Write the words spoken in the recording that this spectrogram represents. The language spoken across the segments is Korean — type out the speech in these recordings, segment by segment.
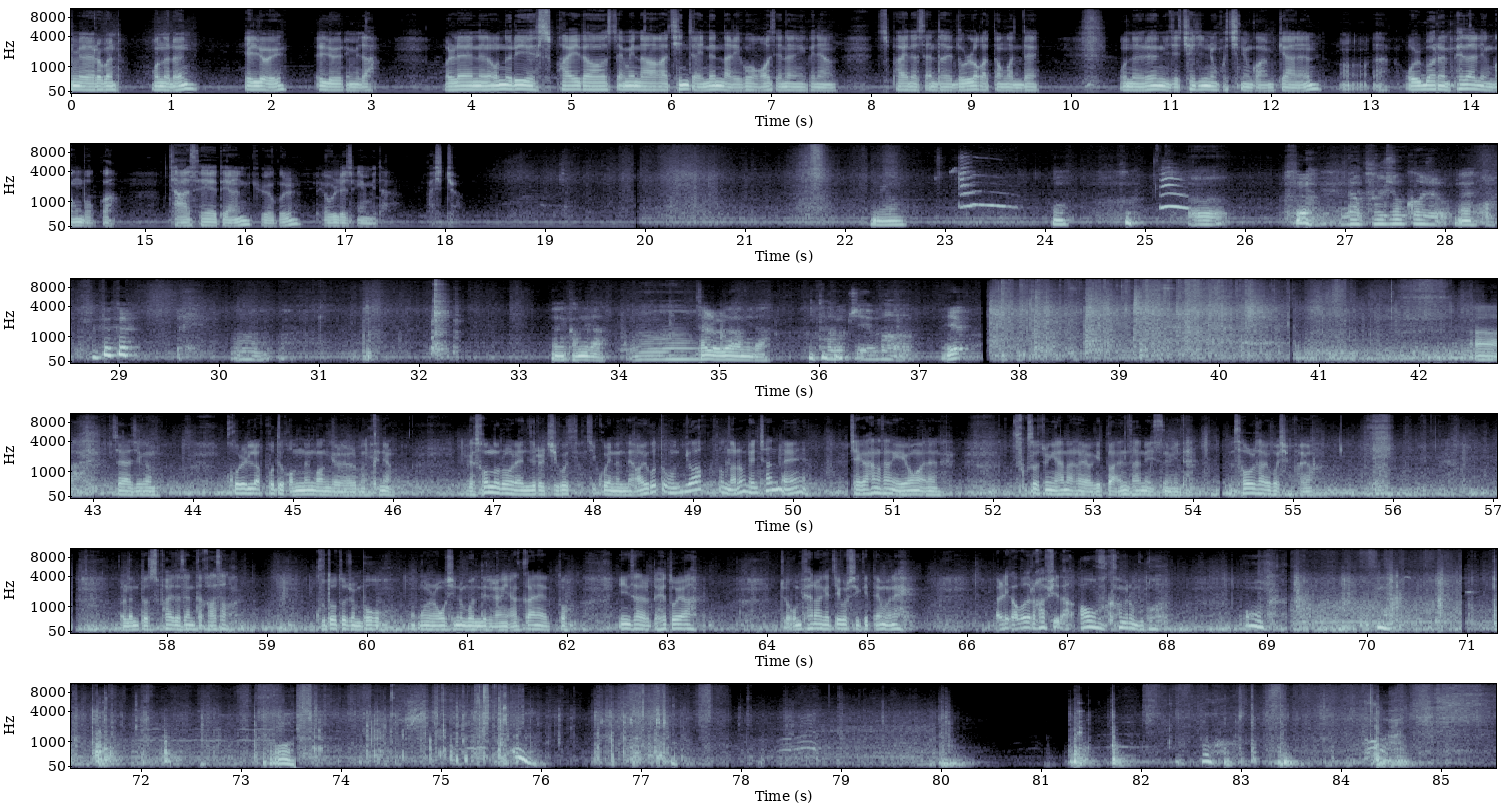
반갑습니다 여러분. 오늘은 일요일 일요일입니다. 원래는 오늘이 스파이더 세미나가 진짜 있는 날이고 어제는 그냥 스파이더 센터에 놀러 갔던 건데 오늘은 이제 최진용 코치님과 함께하는 어, 올바른 페달링 방법과 자세에 대한 교육을 배울 예정입니다. 가시죠. 안녕. 어, 나 불 좀 꺼줘. 네. 네 갑니다 음, 잘 놀러 갑니다 탐지 마. 예. 아, 제가 지금 고릴라 포드가 없는 관계로 여러분 그냥 이렇게 손으로 렌즈를 쥐고 찍고 있는데 아 이것도 이거 나름 괜찮네. 제가 항상 애용하는 숙소 중에 하나가 여기 또 안산에 있습니다. 서울 살고 싶어요. 얼른 또 스파이더 센터 가서 구도도 좀 보고 오늘 오시는 분들이랑 약간의 또 인사를 또 해둬야 조금 편하게 찍을 수 있기 때문에 빨리 가보도록 합시다. 어우 카메라 무거워. 어. 어.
